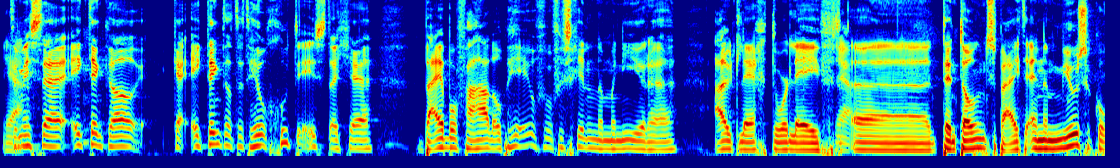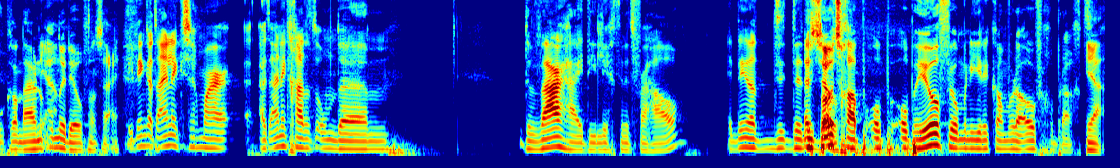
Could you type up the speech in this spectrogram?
Ja. Tenminste, ik denk wel... Kijk, ik denk dat het heel goed is dat je bijbelverhalen op heel veel verschillende manieren uitlegt, doorleeft, Ja. eh, tentoonspijt. En een musical kan daar een Ja. onderdeel van zijn. Ik denk uiteindelijk, zeg maar, uiteindelijk gaat het om de, de waarheid die ligt in het verhaal. Ik denk dat de, de, de boodschap op, op heel veel manieren kan worden overgebracht. Ja.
